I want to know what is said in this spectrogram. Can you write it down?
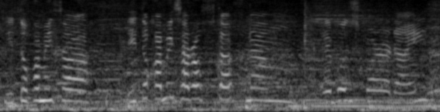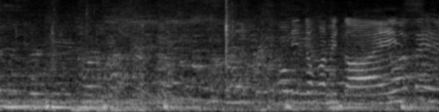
Dito kami sa dito kami sa rooftop ng Ebon's Paradise. Dito kami guys.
